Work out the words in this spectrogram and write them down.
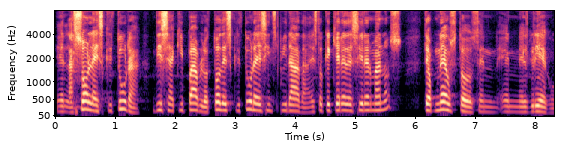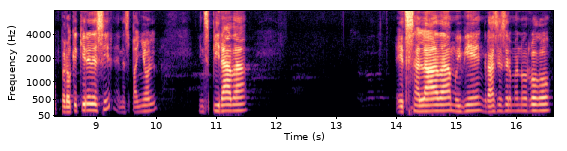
eh, la sola escritura. Dice aquí Pablo, toda escritura es inspirada. ¿Esto qué quiere decir, hermanos? Teopneustos en, el griego. ¿Pero qué quiere decir en español? Inspirada, exhalada, muy bien, gracias hermano Rodo.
